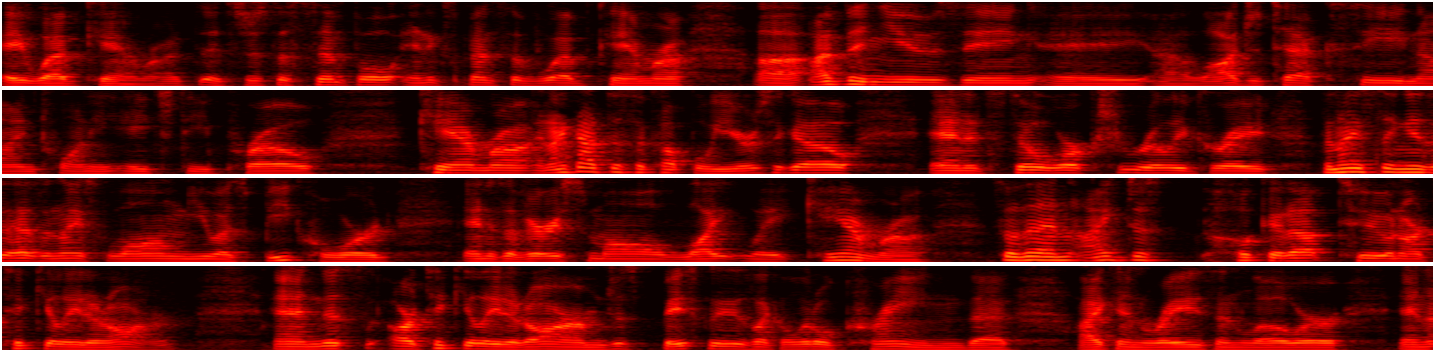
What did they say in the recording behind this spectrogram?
a web camera. It's just a simple, inexpensive web camera. Uh, I've been using a, a uh, Logitech C920 HD Pro camera, and I got this a couple years ago, and it still works really great. The nice thing is it has a nice long USB cord and is a very small, lightweight camera. So then I just hook it up to an articulated arm and this articulated arm just basically is like a little crane that I can raise and lower. And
